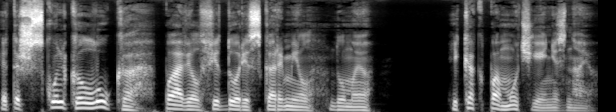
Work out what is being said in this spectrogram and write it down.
Это ж сколько лука Павел Федорис кормил, думаю. И как помочь ей не знаю.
